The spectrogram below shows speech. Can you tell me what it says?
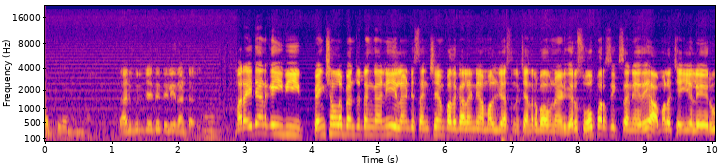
చెప్పలేనమ్మా. దాని గురించి అయితే తెలియదు అంటారు. మరి అయితే కనుక ఇవి పెన్షన్లు పెంచడం కానీ ఇలాంటి సంక్షేమ పథకాలన్నీ అమలు చేస్తున్న చంద్రబాబు నాయుడు గారు సూపర్ సిక్స్ అనేది అమలు చేయలేరు.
